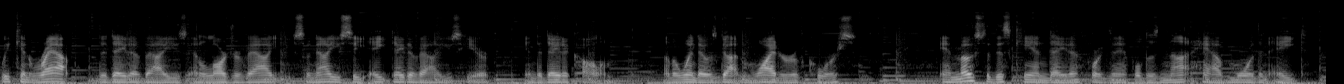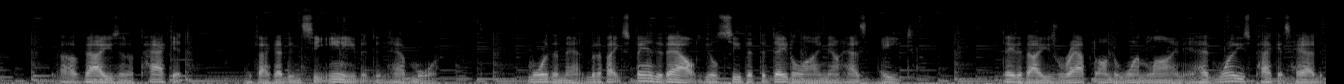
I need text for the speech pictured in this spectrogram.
we can wrap the data values at a larger value. So now you see eight data values here in the data column. Now the window has gotten wider, of course, and most of this CAN data, for example, does not have more than eight uh, values in a packet. In fact, I didn't see any that didn't have more, more than that. But if I expand it out, you'll see that the data line now has eight data values wrapped onto one line. It had one of these packets had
